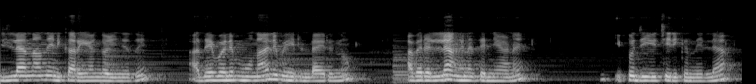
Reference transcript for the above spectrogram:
ഇല്ല എന്നാണ് എനിക്കറിയാൻ കഴിഞ്ഞത്. അതേപോലെ മൂന്നാൽ പേരുണ്ടായിരുന്നു. അവരെല്ലാം അങ്ങനെ തന്നെയാണ്. ഇപ്പോൾ ജീവിച്ചിരിക്കുന്നില്ല.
